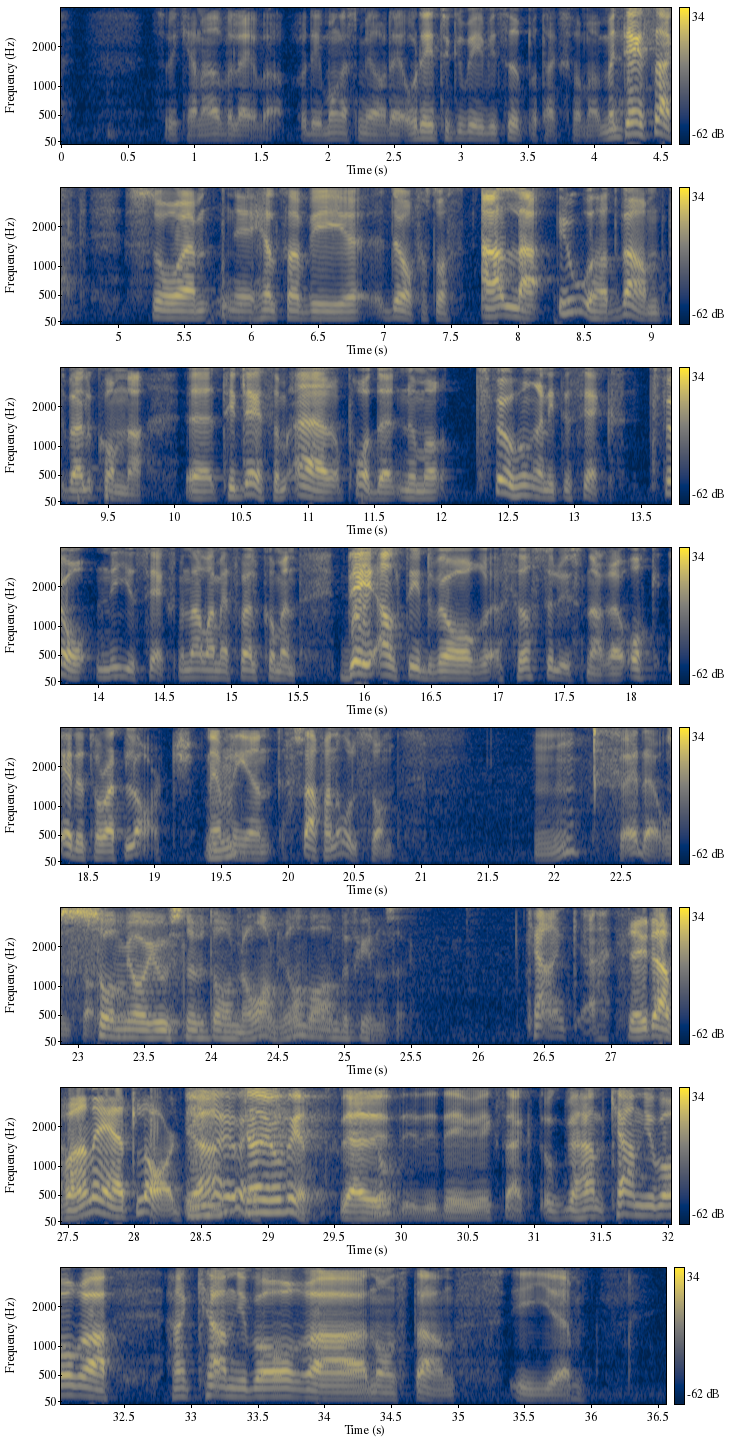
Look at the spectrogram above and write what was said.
så vi kan överleva. Och det är många som gör det. Och det tycker vi är vi supertacksamma. Men det sagt så eh, hälsar vi då förstås alla oerhört varmt välkomna eh, till det som är podden nummer 296, 296, men allra mest välkommen. Det är alltid vår första lyssnare och editor at large, nämligen Staffan Olsson. Mm, så är det, Olsson. Som jag just nu inte har en aning om var han befinner sig. Kan, Det är ju därför han är ett large. ja, jag vet. Ja, jag vet. Det, är- det, det är ju exakt. Och han kan ju vara, han kan ju vara någonstans i eh,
